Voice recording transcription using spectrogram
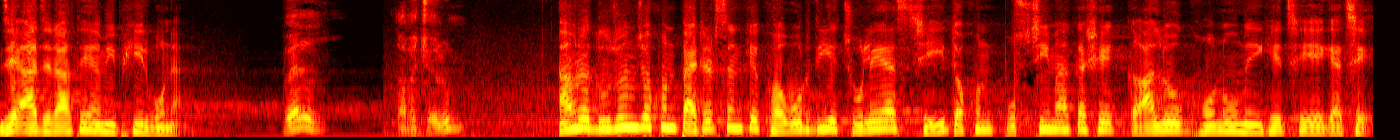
যে আজ রাতে আমি ফিরব না। ওয়েল তবে চলুন। আমরা দুজন যখন প্যাটারসনকে খবর দিয়ে চলে আসছি, তখন পশ্চিম আকাশে কালো ঘন মেঘে ছেয়ে গেছে।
